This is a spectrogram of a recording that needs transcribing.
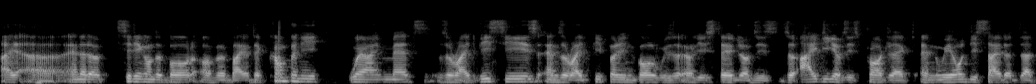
I uh, ended up sitting on the board of a biotech company where I met the right VCs and the right people involved with the early stage of this, the idea of this project. And we all decided that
